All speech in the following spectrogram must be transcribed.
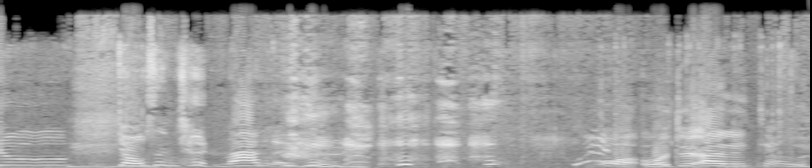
ยู่ โจงสันเฉินมากเลย 我我最爱的叫了。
